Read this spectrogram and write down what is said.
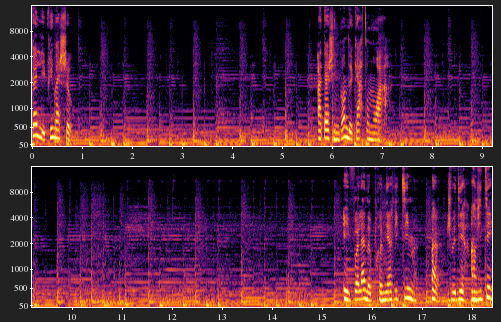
Colle les plumes à chaud. Attache une bande de carton noir. Et voilà nos premières victimes. Euh, je veux dire, invitées.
